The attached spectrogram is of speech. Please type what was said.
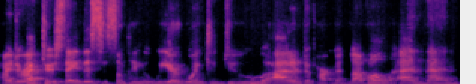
our directors say this is something that we are going to do at a department level and then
